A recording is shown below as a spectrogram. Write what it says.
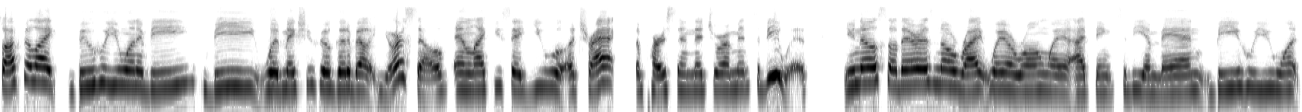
So I feel like be who you want to be, be what makes you feel good about yourself. And like you said, you will attract the person that you are meant to be with. You know, so there is no right way or wrong way, I think, to be a man. Be who you want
